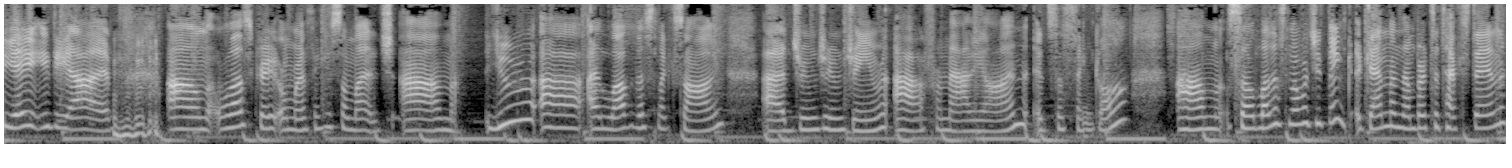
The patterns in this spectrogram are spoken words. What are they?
yay, EDI. um, well, that's great, Omar. Thank you so much. Um, you, uh, I love this next song, uh, Dream, Dream, Dream, uh, from Marion. It's a single. Um, so let us know what you think. Again, the number to text in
